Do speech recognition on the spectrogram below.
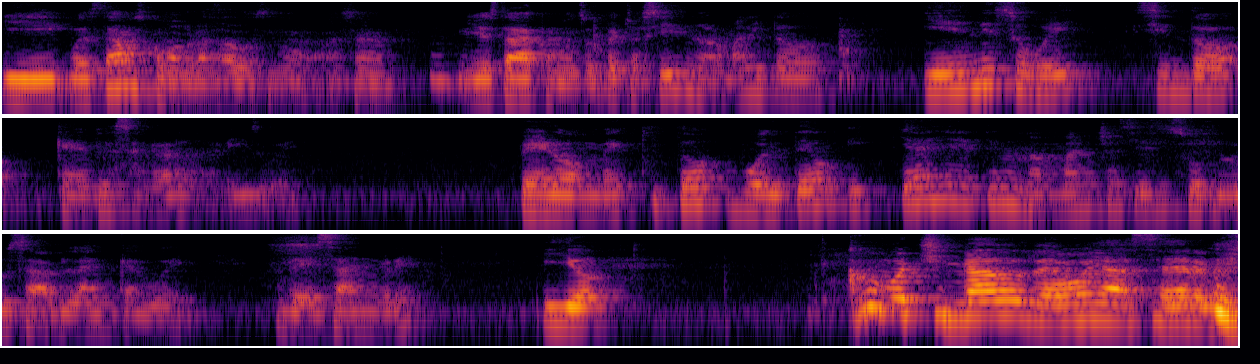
Y pues estábamos como abrazados, ¿no? O sea, yo estaba como en su pecho así, normal y todo. Y en eso, güey, siento que me empieza a sangrar la nariz, güey. Pero me quito, volteo y ya, ya tiene una mancha así en su blusa blanca, güey, de sangre. Y yo, ¿cómo chingados le voy a hacer, güey?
